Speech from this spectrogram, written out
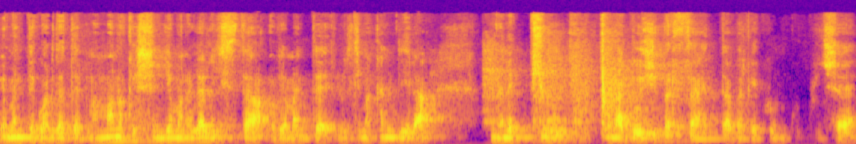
Ovviamente guardate, man mano che scendiamo nella lista, ovviamente l'ultima candela non è più una 12 perfetta, perché comunque qui c'è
